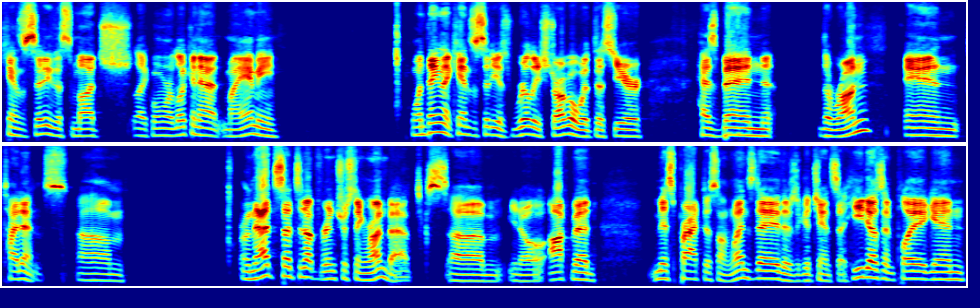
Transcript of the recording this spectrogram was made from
Kansas City this much, like when we're looking at Miami, one thing that Kansas City has really struggled with this year has been the run and tight ends. Um, and that sets it up for interesting run backs. Um, you know, Ahmed missed practice on Wednesday. There's a good chance that he doesn't play again.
